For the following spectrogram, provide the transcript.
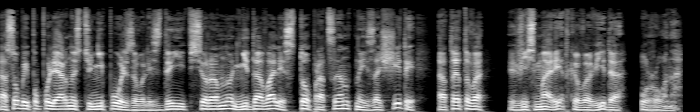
особой популярностью не пользовались, да и все равно не давали стопроцентной защиты от этого весьма редкого вида урона.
